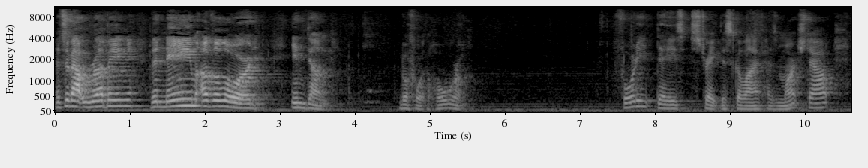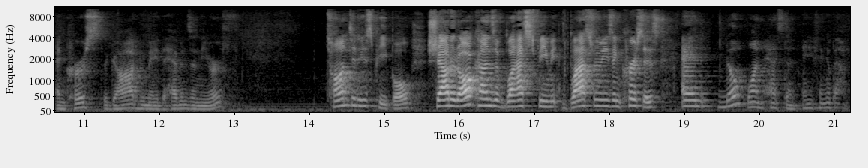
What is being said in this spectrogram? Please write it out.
It's about rubbing the name of the Lord in dung before the whole world. Forty days straight, this Goliath has marched out and cursed the God who made the heavens and the earth, taunted his people, shouted all kinds of blasphemies and curses, and no one has done anything about it.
